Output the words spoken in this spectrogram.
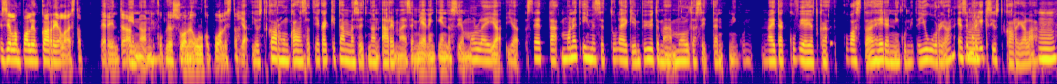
Ja siellä on paljon karjalaista perintöä, niin on. Niin kuin myös Suomen ulkopuolista. Ja just karhun kansat ja kaikki tämmöiset, ne on äärimmäisen mielenkiintoisia mulle. Ja, ja se, että monet ihmiset tuleekin pyytämään multa sitten niin kuin näitä kuvia, jotka kuvastaa heidän niin kuin niitä juuriaan. Esimerkiksi mm. just Karjala. Mm.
